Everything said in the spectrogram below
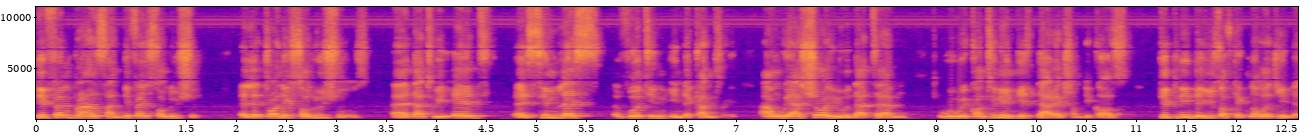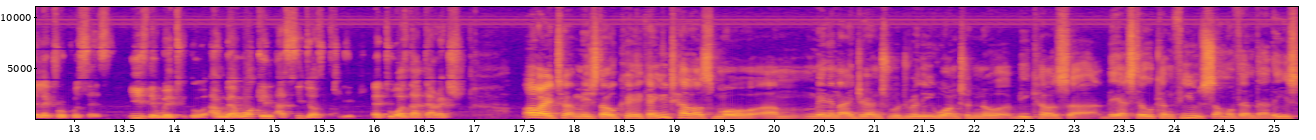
different brands and different solutions, electronic solutions uh, that will aid uh, seamless voting in the country. And we assure you that um, we will continue in this direction because deepening the use of technology in the electoral process is the way to go. And we are working assiduously uh, towards that direction. All right, uh, Mr. Okoye, can you tell us more? Um, many Nigerians would really want to know because uh, they are still confused, some of them that is,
